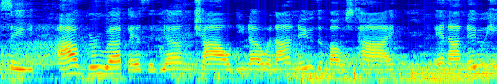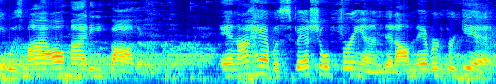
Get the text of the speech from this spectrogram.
See, I grew up as a young child, you know, and I knew the Most High, and I knew He was my Almighty Father. And I have a special friend that I'll never forget,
